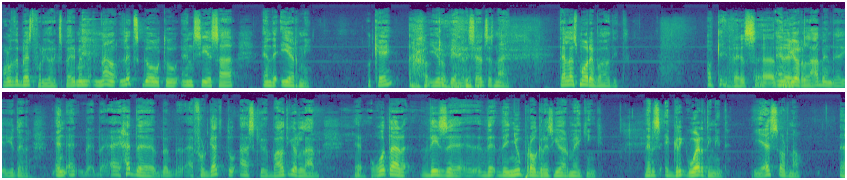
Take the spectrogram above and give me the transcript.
All the best for your experiment. Now let's go to NCSR and the ERNI. Okay? Okay. European Researchers Night. Tell us more about it. Okay, there's uh, and the- your lab and uh, whatever. And uh, I had uh, I forgot to ask you about your lab. Uh, what are these uh, the, the new progress you are making? There is a Greek word in it. Yes or no? Uh,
